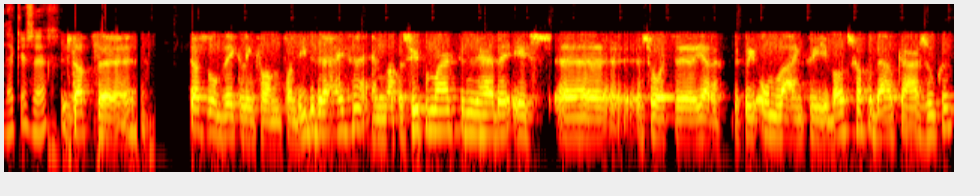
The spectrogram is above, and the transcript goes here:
Lekker zeg. Dus dat, dat is de ontwikkeling van, van die bedrijven. En wat de supermarkten nu hebben is een soort... ja, dan kun je online kun je, je boodschappen bij elkaar zoeken.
